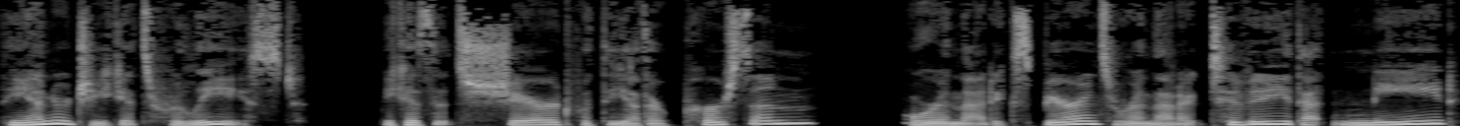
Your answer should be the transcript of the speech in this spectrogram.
The energy gets released because it's shared with the other person or in that experience or in that activity, that need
